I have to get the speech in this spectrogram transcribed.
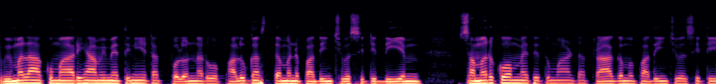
විමලා කුමාරි හාමි මැතිණියටත් පොළොන්නරුව පළුගස් දමන පදිංචිව සිටි DM සමරකෝම් මැතිතුමාටත් රාගම පදිංචිව සිටි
